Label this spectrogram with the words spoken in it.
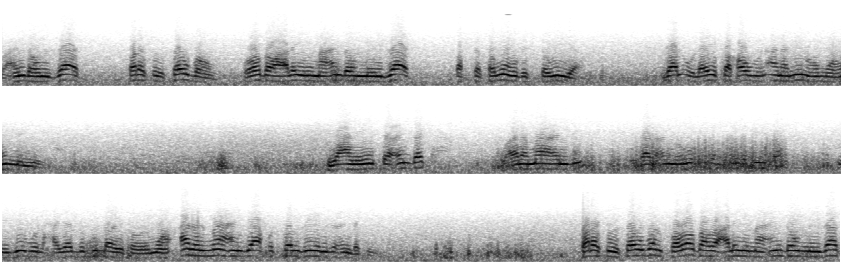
وعندهم زاد فرشوا ثوبهم ووضعوا عليه ما عندهم من زاد فاقتسموه بالسوية. قال أولئك قوم أنا منهم وهم مني. يعني أنت عندك وأنا ما عندي وقال عنده نص من عندك أنت. يجيبوا الحاجات دي كلها ويسوموها أنا الما عندي آخذ كم اللي عندك. فرشوا ثوبا فوضعوا عليه ما عندهم من ذات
